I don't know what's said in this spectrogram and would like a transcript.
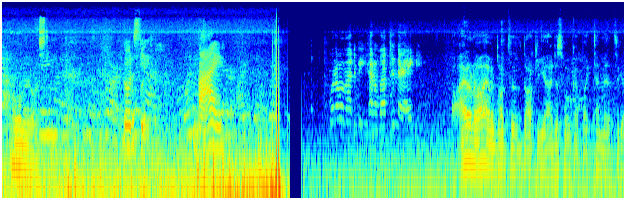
I want to go to sleep. Go to sleep. Bye. One of them had to be kind of left in there, eh? I don't know. I haven't talked to the doctor yet. I just woke up like ten minutes ago.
